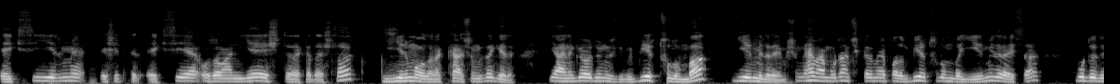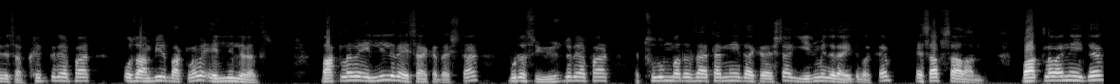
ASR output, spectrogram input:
Eksi 20 eşittir eksi y. O zaman y eşittir arkadaşlar 20 olarak karşımıza gelir. Yani gördüğünüz gibi bir tulumba 20 liraymış. Şimdi hemen buradan çıkarma yapalım. Bir tulumba 20 liraysa burada ödediği hesap 40 lira yapar. O zaman bir baklava 50 liradır. Baklava 50 liraysa arkadaşlar burası 100 lira yapar. E, tulumba da zaten neydi arkadaşlar? 20 liraydı bakın. Hesap sağlandı. Baklava neydi?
